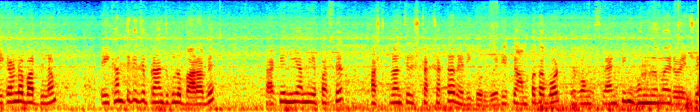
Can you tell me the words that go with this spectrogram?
এই কারণে বাদ দিলাম। এইখান থেকে যে ব্রাঞ্চগুলো বাড়াবে, তাকে নিয়ে আমি এপাশে ফার্স্ট ব্রাঞ্চের স্ট্রাকচারটা রেডি করব। এটি একটি আমপাতা বট এবং স্ল্যান্টিং ভঙ্গিমায় রয়েছে।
